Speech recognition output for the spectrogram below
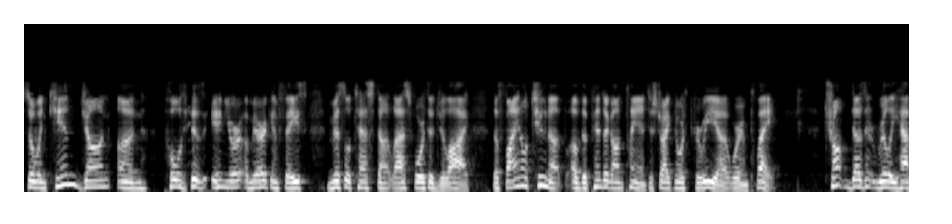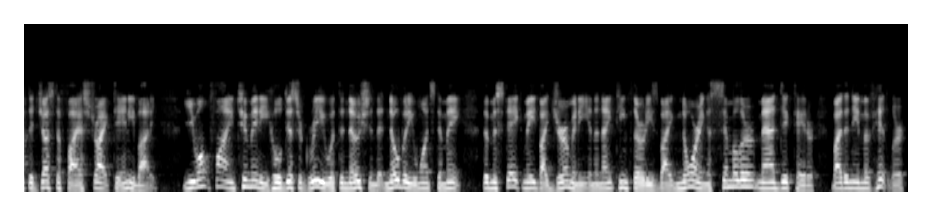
So when Kim Jong un pulled his in your American face missile test stunt last 4th of July, the final tune up of the Pentagon plan to strike North Korea were in play. Trump doesn't really have to justify a strike to anybody you won't find too many who'll disagree with the notion that nobody wants to make the mistake made by Germany in the 1930s by ignoring a similar mad dictator by the name of Hitler,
